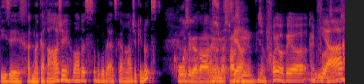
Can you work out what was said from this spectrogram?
diese, sag mal, Garage war das oder wurde als Garage genutzt. Große Garage, also das sehr, wie so ein Feuerwehr, ein Ja,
